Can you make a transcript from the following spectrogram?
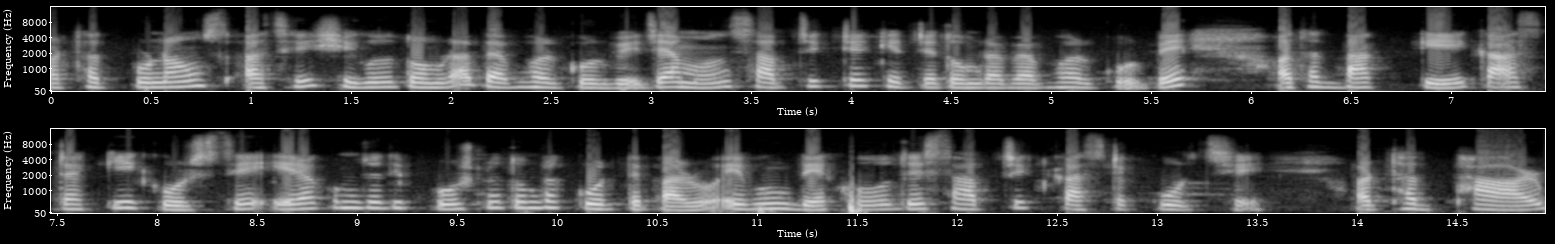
অর্থাৎ প্রোনাউন্স আছে, সেগুলো তোমরা ব্যবহার করবে। যেমন সাবজেক্টের ক্ষেত্রে তোমরা ব্যবহার করবে, অর্থাৎ বাক্যে কাজটা কে করছে, এরকম যদি প্রশ্ন তোমরা করতে পারো এবং দেখো যে সাবজেক্ট কাজটা করছে, অর্থাৎ ভার্ব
